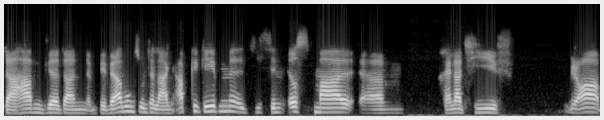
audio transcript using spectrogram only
Da haben wir dann Bewerbungsunterlagen abgegeben. Die sind erstmal ähm, relativ, ja,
